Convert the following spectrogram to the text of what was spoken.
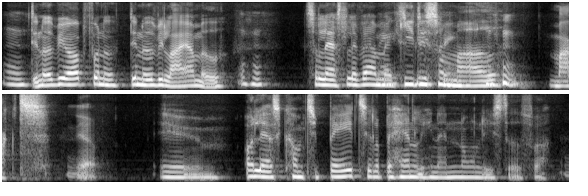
Mm. Det er noget, vi har opfundet, det er noget, vi leger med. Mm-hmm. Så lad os lade være med at give det så meget magt. Ja. Øh, og lad os komme tilbage til at behandle hinanden ordentligt i stedet for. Mm.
